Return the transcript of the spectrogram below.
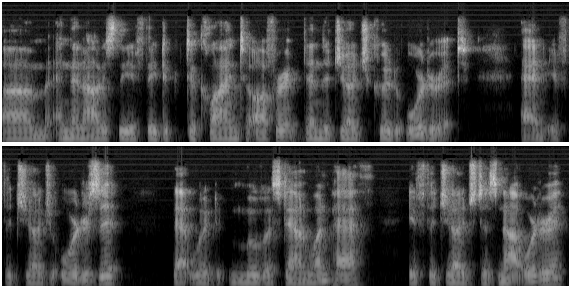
Um, and then, obviously, if they de- decline to offer it, then the judge could order it. And if the judge orders it, that would move us down one path. If the judge does not order it,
